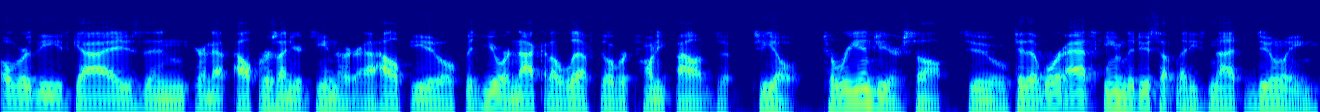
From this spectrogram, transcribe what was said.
over these guys, and you're going to have helpers on your team that are going to help you, but you are not going to lift over 20 pounds of steel to re-injure yourself to, to that we're asking him to do something that he's not doing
